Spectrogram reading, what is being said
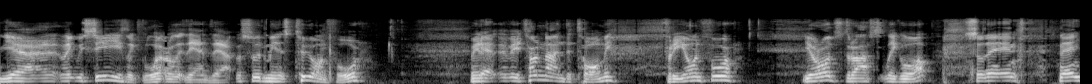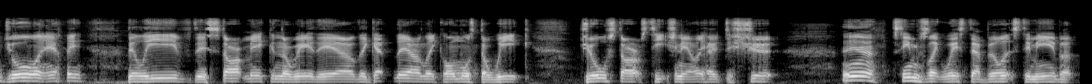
Yeah, uh, like we see, like literally at the end of the episode. I mean, it's two on four. I mean, Yeah. if, if you turn that into Tommy, three on four, your odds drastically go up. So then, then Joel and Ellie, they leave. They start making their way there. They get there like almost a week. Joel starts teaching Ellie how to shoot. Yeah, seems like wasted bullets to me, but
